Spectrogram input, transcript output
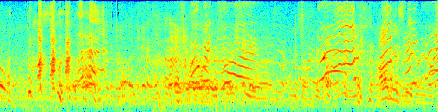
oh Obviously.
